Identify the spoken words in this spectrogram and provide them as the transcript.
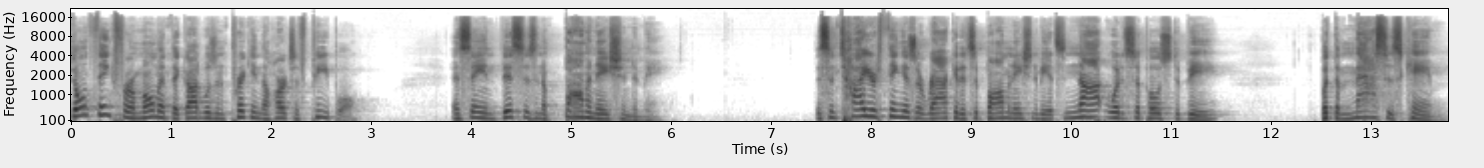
Don't think for a moment that God wasn't pricking the hearts of people and saying, this is an abomination to me. This entire thing is a racket. It's abomination to me. It's not what it's supposed to be. But the masses came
